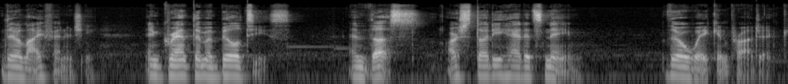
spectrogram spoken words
their life energy and grant them abilities and thus our study had its name, the Awaken Project.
